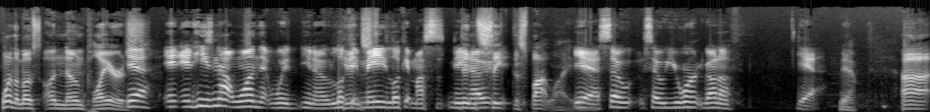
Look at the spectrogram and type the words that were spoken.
one of the most unknown players. Yeah, and, and he's not one that would you know look at me, look at my you didn't know seek the spotlight. yeah. So so you weren't gonna yeah. Yeah. Uh,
